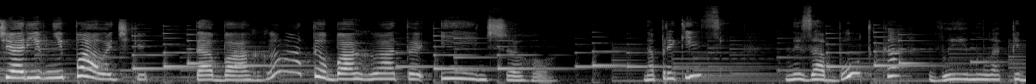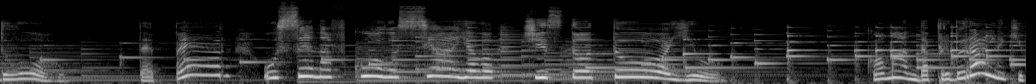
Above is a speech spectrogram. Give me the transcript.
чарівні палички та багато-багато іншого. Наприкінці незабудка вимила підлогу. Тепер усе навколо сяяло чистотою. Команда прибиральників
